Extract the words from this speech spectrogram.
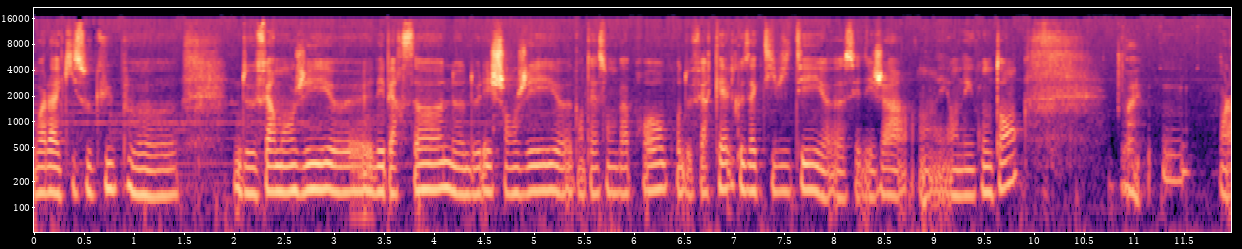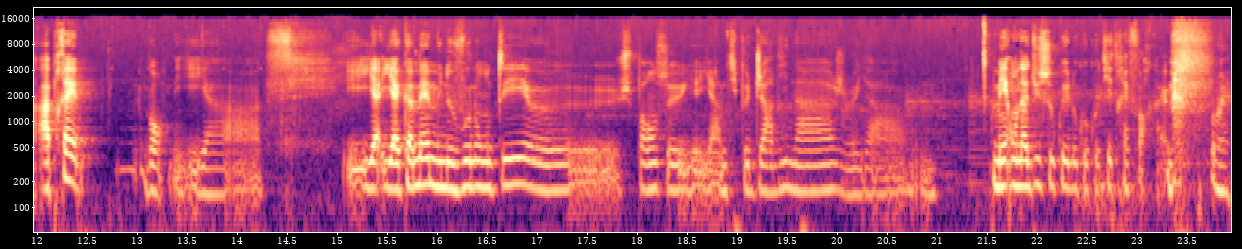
voilà, qui s'occupent de faire manger euh, les personnes, de les changer euh, quand elles sont pas propres, de faire quelques activités, euh, c'est déjà, on est, on est content. Voilà. Après, bon, il y a, il y, a, y a quand même une volonté, je pense, il y, a un petit peu de jardinage, il y a... mais on a dû secouer le cocotier très fort quand même. Ouais.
